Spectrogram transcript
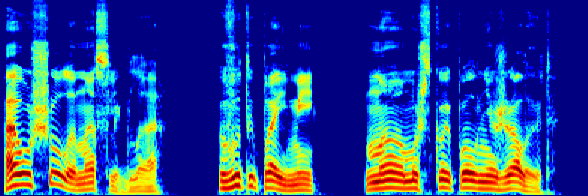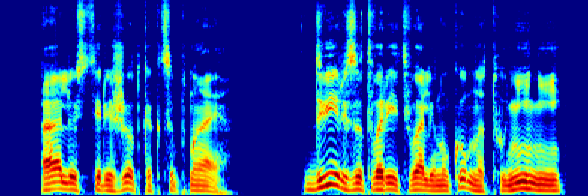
А ушел, она слегла. Вот и пойми, но мужской пол не жалует. Алю стережет, как цепная. Дверь затворить в Алину комнату ни-ни.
